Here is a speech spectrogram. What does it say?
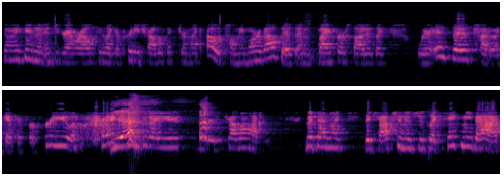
so many things on Instagram where I'll see like a pretty travel picture. I'm like, oh, tell me more about this. And my first thought is like, where is this? How do I get there for free? Like, what credit Yeah. card should I use? travel hacks. But then like the caption is just like, take me back,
